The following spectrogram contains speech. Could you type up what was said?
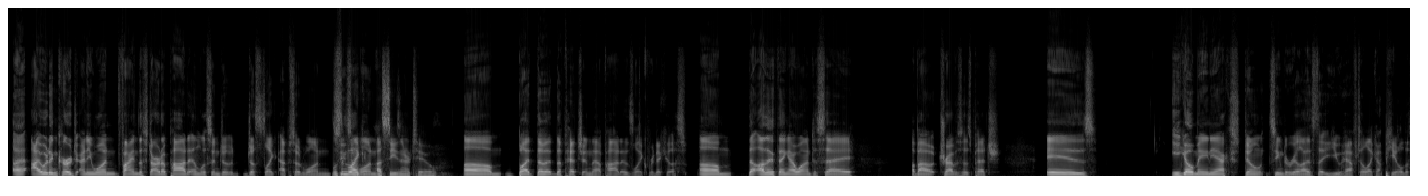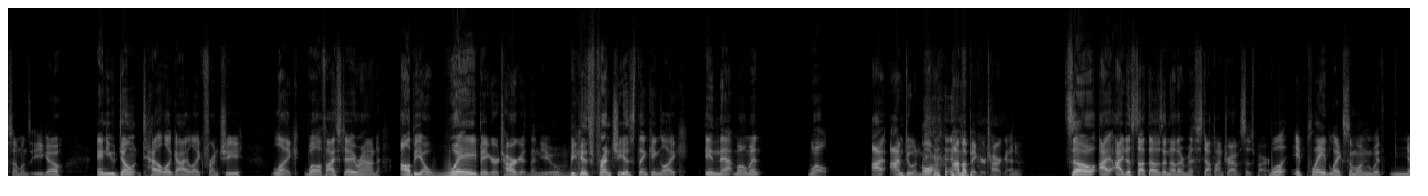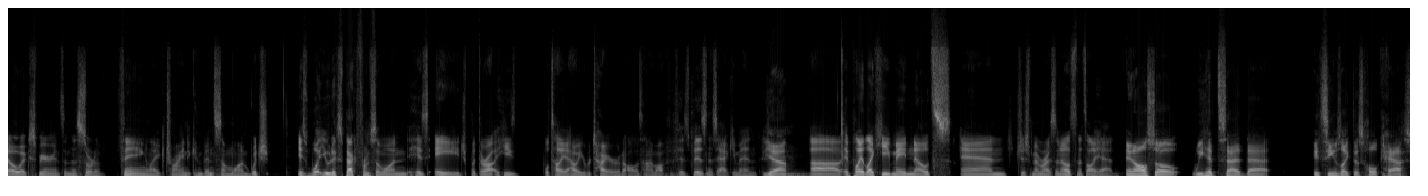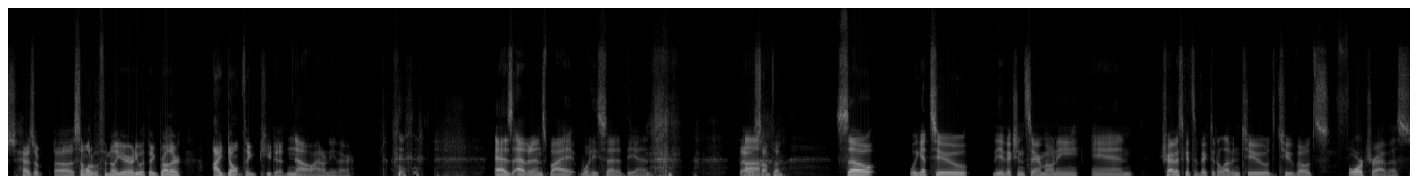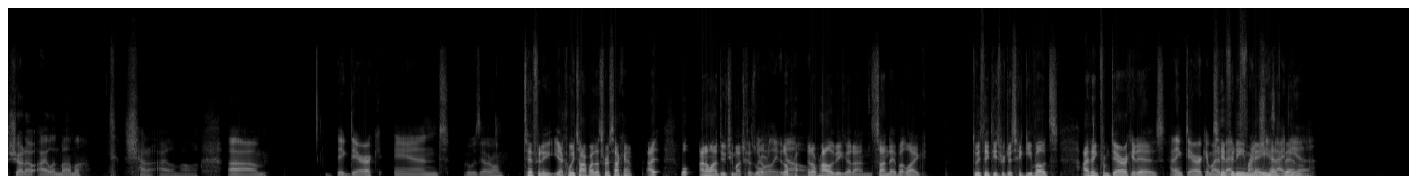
uh, I would encourage anyone find the startup pod and listen to just like episode one, Listen season to like one. a season or two. Um, but the the pitch in that pod is like ridiculous. Um, the other thing I wanted to say about Travis's pitch is egomaniacs don't seem to realize that you have to like appeal to someone's ego. And you don't tell a guy like Frenchie, like, well, if I stay around, I'll be a way bigger target than you. Mhm. Because Frenchie is thinking like in that moment, well, I, I'm doing more. I'm a bigger target. Yeah. So I, I just thought that was another misstep on Travis's part. Well, it played like someone with no experience in this sort of thing, like trying to convince someone, which is what you would expect from someone his age. But they're all, he will tell you how he retired all the time off of his business acumen. Yeah. Uh, it played like he made notes and just memorized the notes, and that's all he had. And also, we had said that it seems like this whole cast has a uh, somewhat of a familiarity with Big Brother. I don't think he did. No, I don't either. As evidenced by what he said at the end. That was Uh, something. so we get to the eviction ceremony, and Travis gets evicted 11 2. The two votes for Travis. Shout out Island Mama. Shout out Island Mama. Um, Big Derek, and who was the other one? Tiffany, yeah, can we talk about this for a second? I well, I don't want to do too much because We we'll, don't really it'll know. it'll probably be good on Sunday. But like, do we think these were just hickey votes? I think from Derek it is. I think Derek, it might Tiffany have been may Frenchie's have been- idea.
